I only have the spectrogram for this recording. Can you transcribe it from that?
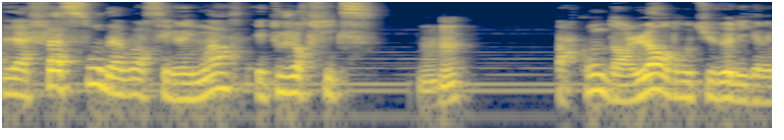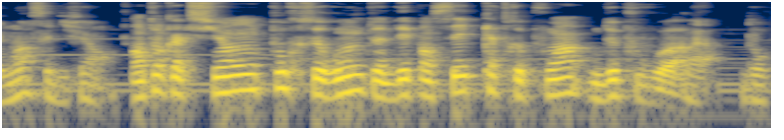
La façon d'avoir ces grimoires est toujours fixe. Mhm. Par contre, dans l'ordre où tu veux les grimoires, c'est différent. En tant qu'action, pour ce round, dépenser 4 points de pouvoir. Voilà. Donc,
